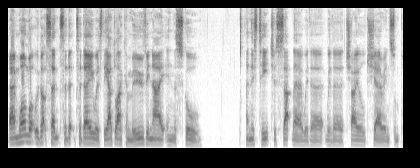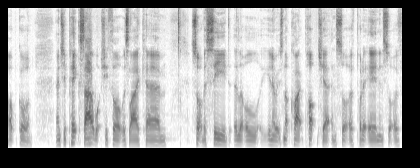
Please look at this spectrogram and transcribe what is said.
And um, one what we got sent to today was they had like a movie night in the school, and this teacher sat there with a with a child sharing some popcorn, and she picks out what she thought was like. Um, sort of a seed, a little, you know, it's not quite popped yet, and sort of put it in and sort of,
